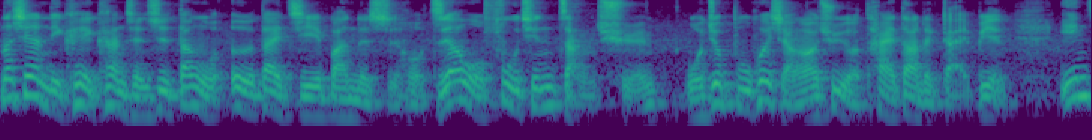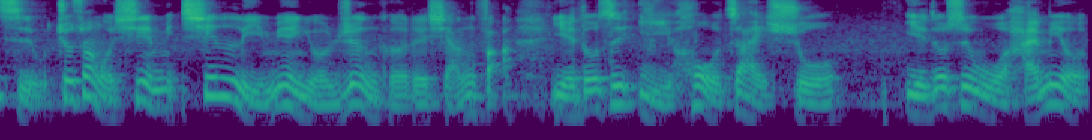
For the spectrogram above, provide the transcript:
那现在你可以看成是，当我二代接班的时候，只要我父亲掌权，我就不会想要去有太大的改变。因此，就算我心心里面有任何的想法，也都是以后再说，也就是我还没有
